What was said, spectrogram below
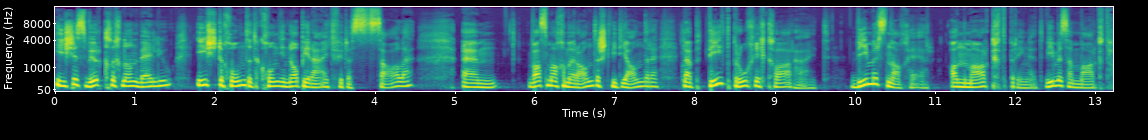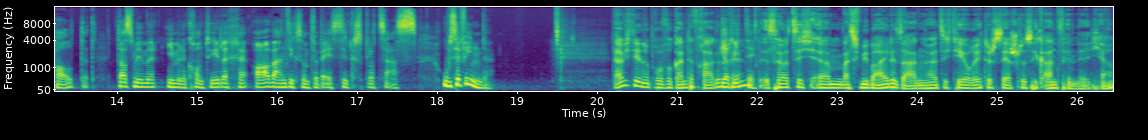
Ist es wirklich noch ein Value? Ist der Kunde, der Kunde noch bereit für das zahlen? Ähm, was machen wir anders wie die anderen? Ich glaube, dort brauche ich Klarheit. Wie wir es nachher an den Markt bringen, wie wir es am Markt halten, das müssen wir in einem kontinuierlichen Anwendungs- und Verbesserungsprozess herausfinden. Darf ich dir eine provokante Frage stellen? Ja, bitte. Es hört sich, ähm, was wir beide sagen, hört sich theoretisch sehr schlüssig an, finde ich, ja.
